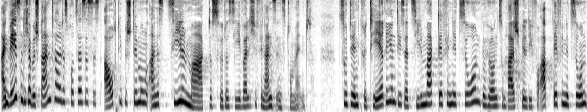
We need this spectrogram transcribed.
Ein wesentlicher Bestandteil des Prozesses ist auch die Bestimmung eines Zielmarktes für das jeweilige Finanzinstrument. Zu den Kriterien dieser Zielmarktdefinition gehören zum Beispiel die Vorabdefinition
